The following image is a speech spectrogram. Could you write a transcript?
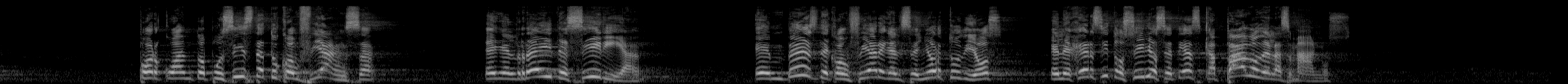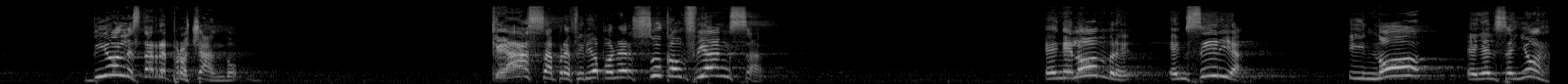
por cuanto pusiste tu confianza en el rey de Siria, en vez de confiar en el Señor tu Dios, el ejército sirio se te ha escapado de las manos. Dios le está reprochando que Asa prefirió poner su confianza en el hombre, en Siria, y no en el Señor.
